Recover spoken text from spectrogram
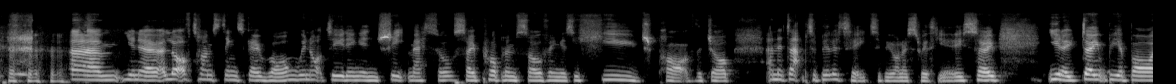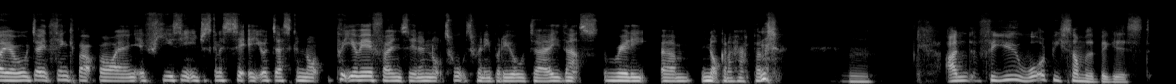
um, you know, a lot of times things go wrong. We're not dealing in sheet metal, so problem solving is a huge part of the job and adaptability, to be honest with you. So, you know, don't be a buyer or don't think about buying if you think you're just going to sit at your desk and not put your earphones in and not talk to anybody all day. That's really um, not going to happen. Mm. And for you, what would be some of the biggest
